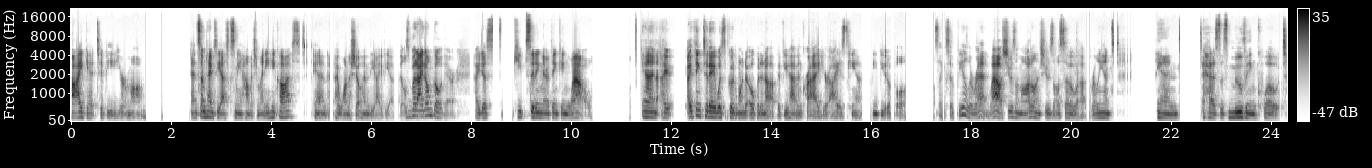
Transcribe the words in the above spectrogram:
I get to be your mom. And sometimes he asks me how much money he costs, and I want to show him the IVF bills, but I don't go there. I just keep sitting there thinking, wow. And I, I think today was a good one to open it up. If you haven't cried, your eyes can't be beautiful. It's like Sophia Loren. Wow, she was a model and she was also uh, brilliant. And has this moving quote.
